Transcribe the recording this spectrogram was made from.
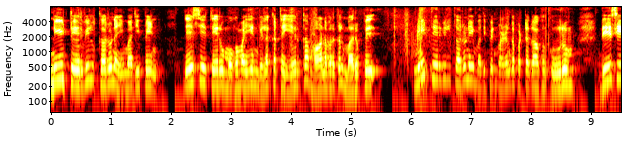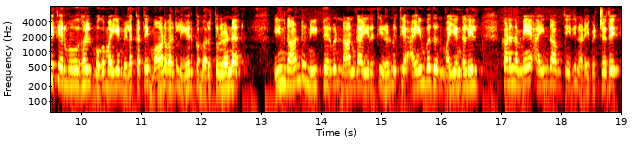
நீட் தேர்வில் கருணை மதிப்பெண். தேசிய தேர்வு முகமையின் விளக்கத்தை ஏற்க மாணவர்கள் மறுப்பு. நீட் தேர்வில் கருணை மதிப்பெண் வழங்கப்பட்டதாக கூறும் தேசிய தேர்வுகள் முகமையின் விளக்கத்தை மாணவர்கள் ஏற்க மறுத்துள்ளனர். இந்த ஆண்டு நீட் தேர்வில் நான்காயிரத்தி எழுநூற்றி ஐம்பது மையங்களில் கடந்த மே ஐந்தாம் தேதி நடைபெற்றது.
